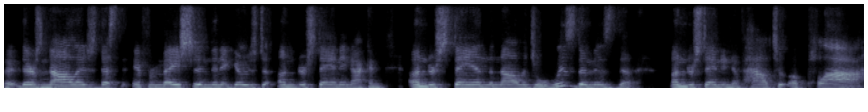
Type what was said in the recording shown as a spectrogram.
There's knowledge, that's the information. Then it goes to understanding. I can understand the knowledge. Well, wisdom is the understanding of how to apply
